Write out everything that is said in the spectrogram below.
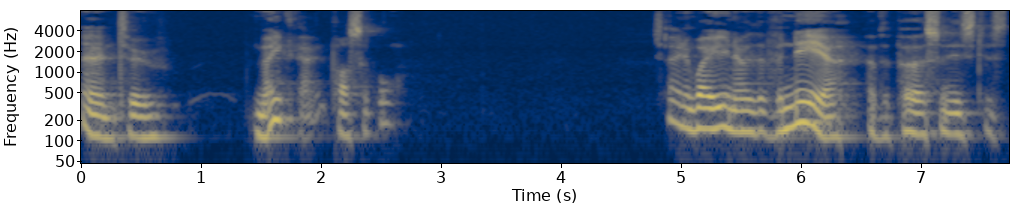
And to make that possible. So, in a way, you know, the veneer of the person is just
